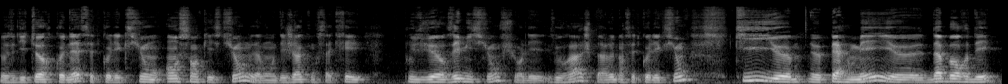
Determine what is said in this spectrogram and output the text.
nos auditeurs connaissent cette collection en 100 questions. Nous avons déjà consacré plusieurs émissions sur les ouvrages parus dans cette collection qui euh, euh, permet d'aborder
